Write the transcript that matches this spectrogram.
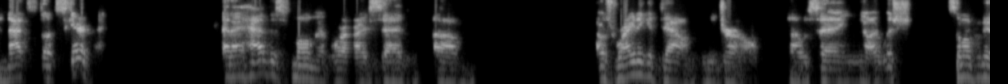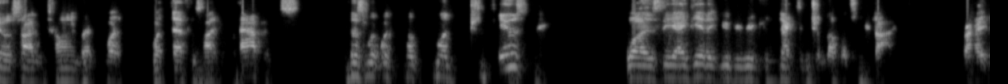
And that's what scared me. And I had this moment where I said, um, I was writing it down in the journal. I was saying, you know, I wish someone from the other side would tell me what, what, what death is like, what happens. Because what, what, what, what confused me was the idea that you'd be reconnecting to when you die, right?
